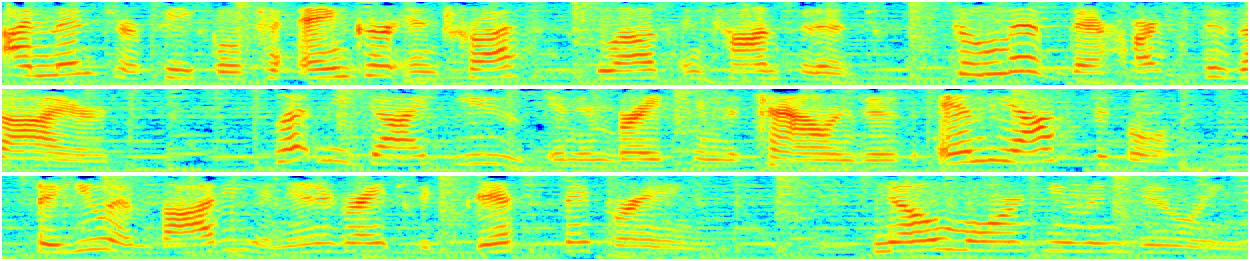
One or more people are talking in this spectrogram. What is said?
I mentor people to anchor in trust, love, and confidence to live their heart's desires. Let me guide you in embracing the challenges and the obstacles so you embody and integrate the gifts they bring. No more human doing.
